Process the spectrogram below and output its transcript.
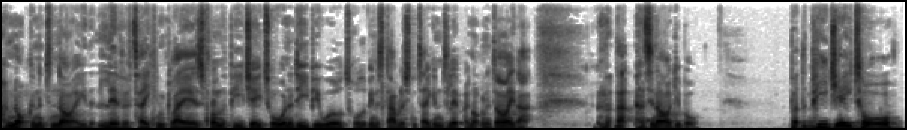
I'm not going to deny that LIV have taken players from the PGA Tour and a DP World Tour that have been established and taken to LIV. I'm not going to deny that. that that's inarguable. But the hmm. PGA Tour,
